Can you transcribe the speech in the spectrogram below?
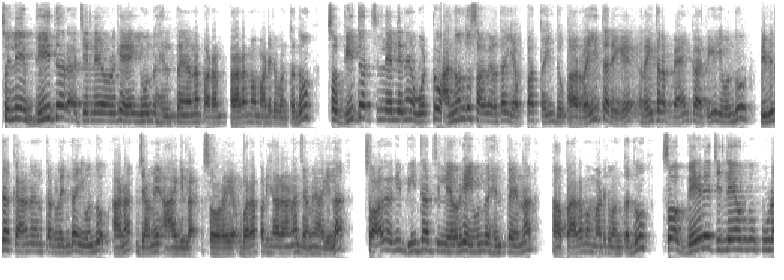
ಸೊ ಇಲ್ಲಿ ಬೀದರ್ ಜಿಲ್ಲೆಯವರಿಗೆ ಈ ಒಂದು ಹೆಲ್ಪ್ ಲೈನ್ ಅನ್ನ ಪ್ರಾರಂಭ ಮಾಡಿರುವಂತದ್ದು ಸೊ ಬೀದರ್ ಜಿಲ್ಲೆಯಲ್ಲಿನೇ ಒಟ್ಟು ಹನ್ನೊಂದು ಸಾವಿರದ ಎಪ್ಪತ್ತೈದು ರೈತರಿಗೆ, ರೈತರ ಬ್ಯಾಂಕ್ ಖಾತೆಗೆ ಈ ಒಂದು ವಿವಿಧ ಕಾರಣಾಂತರಗಳಿಂದ ಈ ಒಂದು ಹಣ ಜಮೆ ಆಗಿಲ್ಲ. ಸೊ ಬರ ಪರಿಹಾರ ಹಣ ಜಮೆ ಆಗಿಲ್ಲ. ಸೊ ಹಾಗಾಗಿ ಬೀದರ್ ಜಿಲ್ಲೆಯವರಿಗೆ ಈ ಒಂದು ಹೆಲ್ಪ್ ಲೈನ್ ಪ್ರಾರಂಭ ಮಾಡಿರುವಂತದ್ದು ಸೊ ಬೇರೆ ಜಿಲ್ಲೆಯವರಿಗೂ ಕೂಡ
